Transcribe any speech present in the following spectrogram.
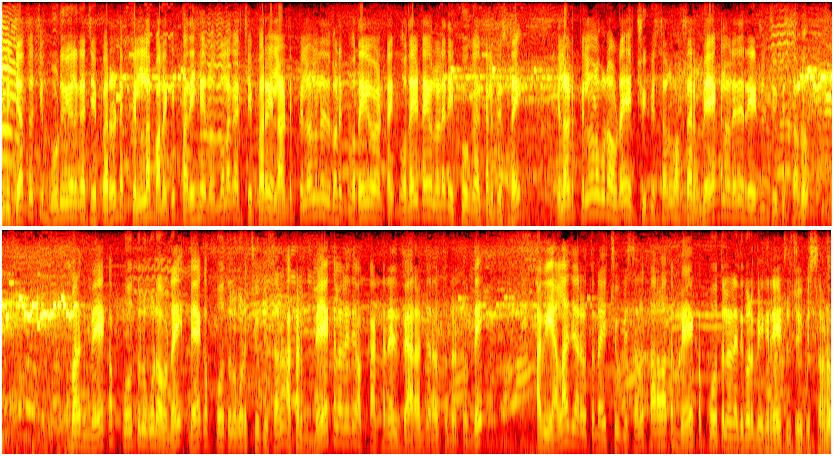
ఇవి జత వచ్చి మూడు వేలుగా చెప్పారు. అంటే పిల్ల మనకి పదిహేను వందలుగా చెప్పారు. ఇలాంటి పిల్లలు అనేది మనకి ఉదయం టై ఉదయం టైంలో అనేది ఎక్కువగా కనిపిస్తాయి. ఇలాంటి పిల్లలు కూడా ఉన్నాయి. చూపిస్తాను. ఒకసారి మేకలు అనేది రేట్లు చూపిస్తాను. మనకు మేక పోతులు కూడా ఉన్నాయి. మేక పోతులు కూడా చూపిస్తాను. అక్కడ మేకలు అనేది ఒక కట్ట అనేది బేరం జరుగుతున్నట్టుంది. అవి ఎలా జరుగుతున్నాయి చూపిస్తాను. తర్వాత మేక పోతులు అనేది కూడా మీకు రేట్లు చూపిస్తాను.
